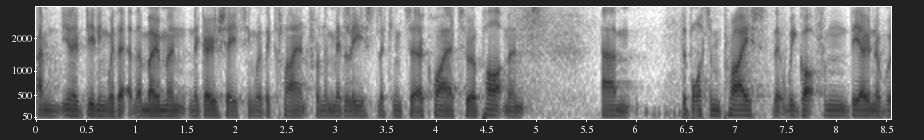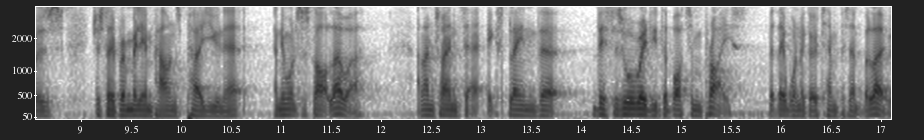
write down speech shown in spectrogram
i'm you know dealing with it at the moment negotiating with a client from the middle east looking to acquire two apartments um, the bottom price that we got from the owner was just over a million pounds per unit and he wants to start lower and i'm trying to explain that this is already the bottom price but they want to go 10% below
